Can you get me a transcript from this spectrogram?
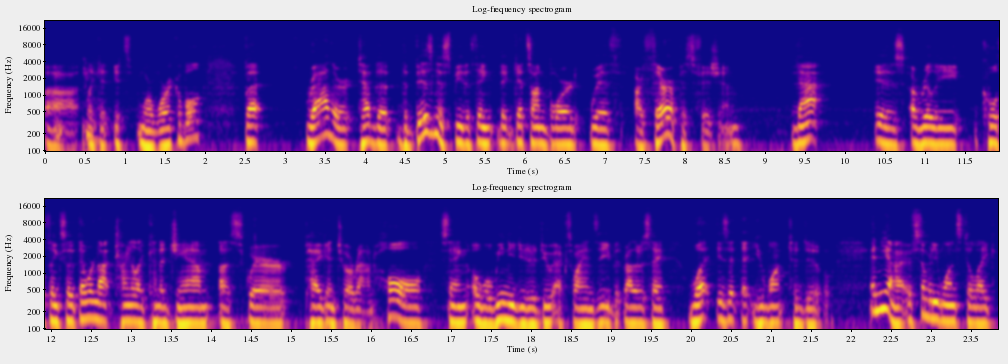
uh, like it, it's more workable, but rather to have the the business be the thing that gets on board with our therapist vision. That is a really cool thing. So that then we're not trying to like kind of jam a square peg into a round hole, saying, "Oh, well, we need you to do X, Y, and Z," but rather to say, "What is it that you want to do?" And yeah, if somebody wants to like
